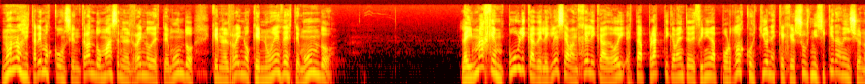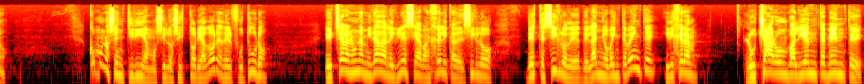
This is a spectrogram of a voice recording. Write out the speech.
¿No nos estaremos concentrando más en el reino de este mundo que en el reino que no es de este mundo? La imagen pública de la iglesia evangélica de hoy está prácticamente definida por dos cuestiones que Jesús ni siquiera mencionó. ¿Cómo nos sentiríamos si los historiadores del futuro echaran una mirada a la iglesia evangélica del siglo, de este siglo, del año 2020, y dijeran, lucharon valientemente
